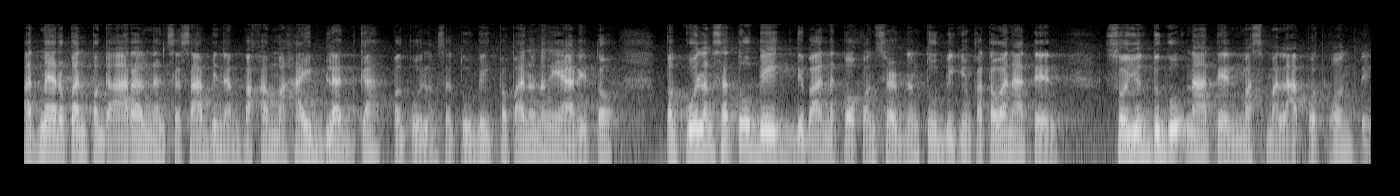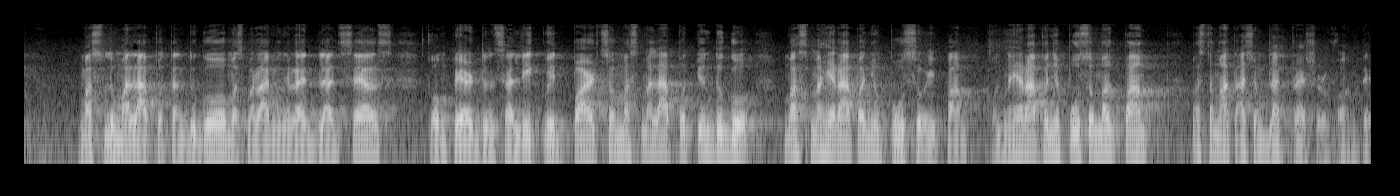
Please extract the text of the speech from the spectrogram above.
At meron pa pag-aaral nagsasabi na baka ma-high blood ka pag kulang sa tubig. Paano nangyayari ito? Pag kulang sa tubig, di ba, nagko-conserve ng tubig yung katawan natin, so yung dugo natin mas malapot konti. Mas lumalapot ang dugo, mas maraming red blood cells compared dun sa liquid part. So mas malapot yung dugo, mas mahirapan yung puso i-pump. Pag nahirapan yung puso mag-pump, mas namataas yung blood pressure konti.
